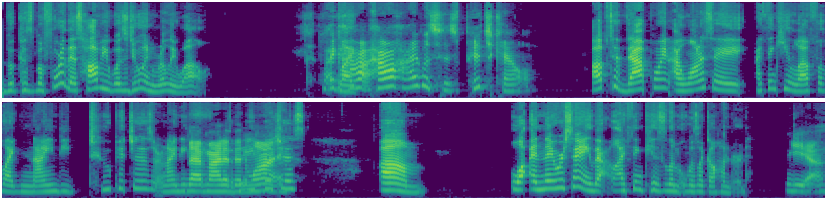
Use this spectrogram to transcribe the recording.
because before this Javi was doing really well like, like- how, how high was his pitch count? up to that point I want to say I think he left with like 92 pitches or 90 That might have been why. pitches um well and they were saying that I think his limit was like 100 Yeah,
